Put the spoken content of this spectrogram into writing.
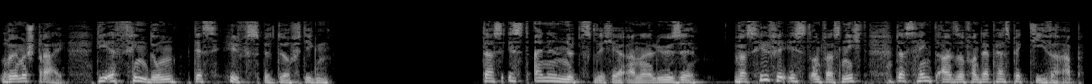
Römisch 3. Die Erfindung des Hilfsbedürftigen. Das ist eine nützliche Analyse. Was Hilfe ist und was nicht, das hängt also von der Perspektive ab.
